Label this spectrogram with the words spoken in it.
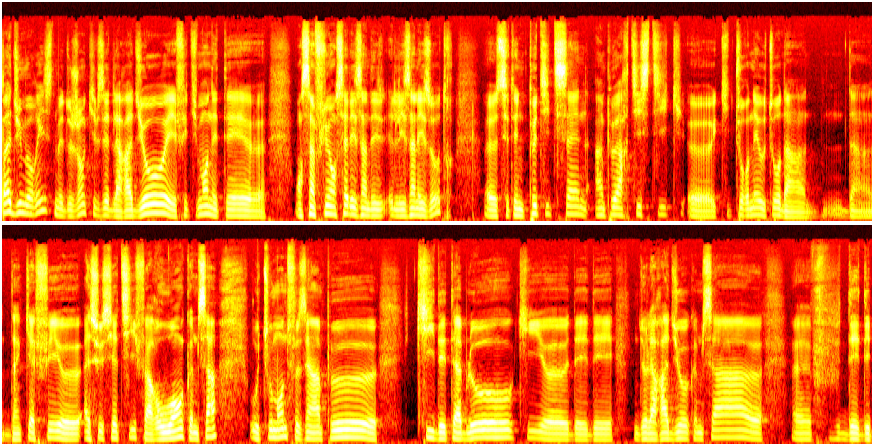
pas d'humoristes mais de gens qui faisaient de la radio et effectivement on était euh, on s'influençait les uns les autres. C'était une petite scène un peu artistique qui tournait autour d'un d'un café associatif à Rouen comme ça où tout le monde faisait un peu qui des tableaux, qui des, des, de la radio comme ça, des, des,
